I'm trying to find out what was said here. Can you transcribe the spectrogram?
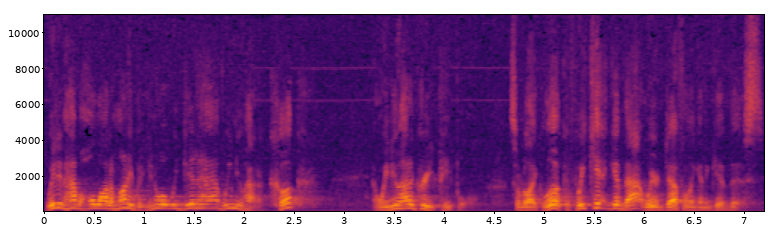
We didn't have a whole lot of money, but you know what we did have? We knew how to cook, and we knew how to greet people. So we're like, look, if we can't give that, we're definitely going to give this.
